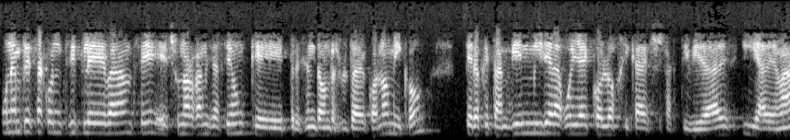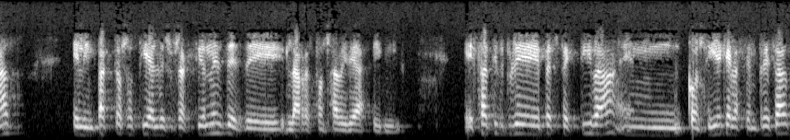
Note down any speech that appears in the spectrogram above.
una empresa con triple balance es una organización que presenta un resultado económico, pero que también mire la huella ecológica de sus actividades y, además, el impacto social de sus acciones desde la responsabilidad civil. Esta triple perspectiva consigue que las empresas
